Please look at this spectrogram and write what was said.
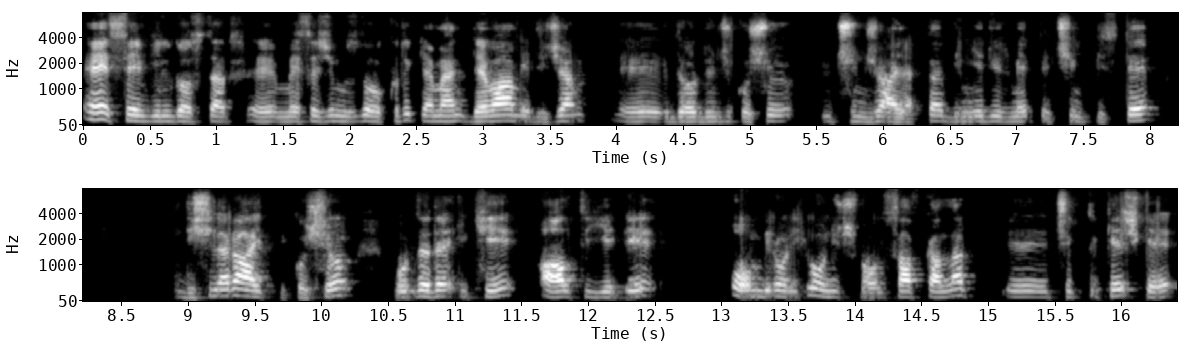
Evet sevgili dostlar, e, mesajımızı da okuduk. Hemen devam edeceğim. E, dördüncü koşu, üçüncü ayakta 1700 metre çim pistte dişilere ait bir koşu. Burada da 2, 6, 7, 11, 12, 13 nolu safkanlar e, çıktı. Keşke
